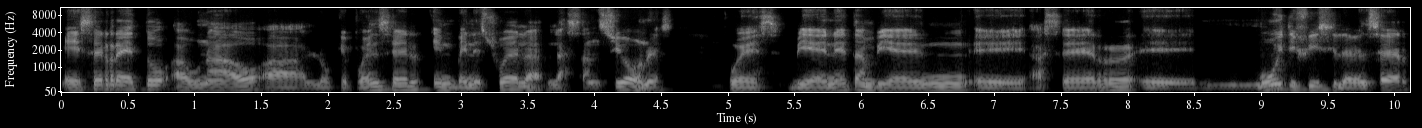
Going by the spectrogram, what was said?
Ese reto, aunado a lo que pueden ser en Venezuela las sanciones, pues viene también eh, a ser muy difícil de vencer.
